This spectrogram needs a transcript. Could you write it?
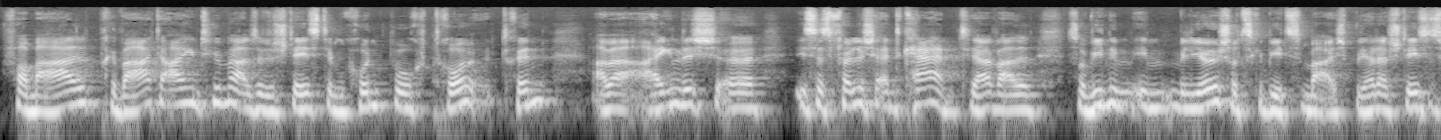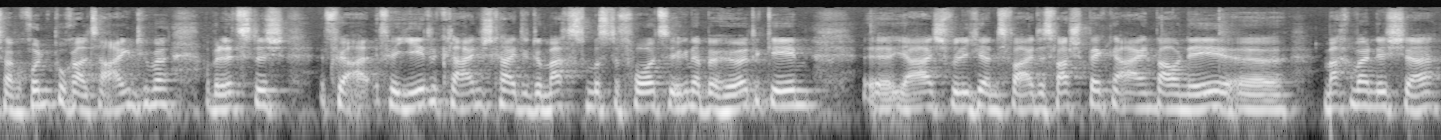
formal private Eigentümer, also du stehst im Grundbuch drin, aber eigentlich äh, ist es völlig entkernt, ja, weil so wie im, im Milieuschutzgebiet zum Beispiel, ja, da stehst du zwar im Grundbuch als Eigentümer, aber letztlich für, für jede Kleinigkeit, die du machst, musst du vor zu irgendeiner Behörde gehen, äh, ja, ich will hier ein zweites Waschbecken einbauen, nee, äh, machen wir nicht, ja,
